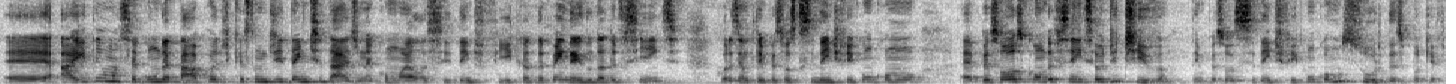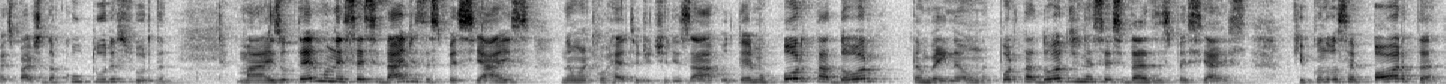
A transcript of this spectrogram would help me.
É, aí tem uma segunda etapa de questão de identidade, né, como ela se identifica dependendo da deficiência. Por exemplo, tem pessoas que se identificam como é, pessoas com deficiência auditiva, tem pessoas que se identificam como surdas, porque faz parte da cultura surda. Mas o termo necessidades especiais não é correto de utilizar, o termo portador também não, né? portador de necessidades especiais que quando você porta,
